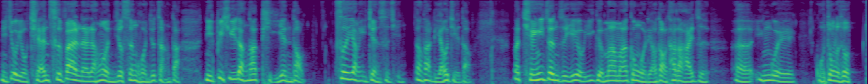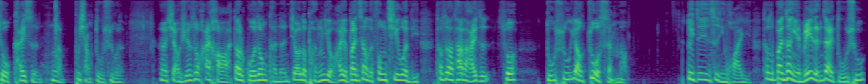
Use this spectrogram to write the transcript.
你就有钱吃饭了，然后你就生活，你就长大。你必须让他体验到这样一件事情，让他了解到。那前一阵子也有一个妈妈跟我聊到，她的孩子，呃，因为国中的时候就开始那不想读书了。呃，小学时候还好啊，到了国中可能交了朋友，还有班上的风气问题。他说他的孩子说读书要做什么？对这件事情怀疑，他说班上也没人在读书，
